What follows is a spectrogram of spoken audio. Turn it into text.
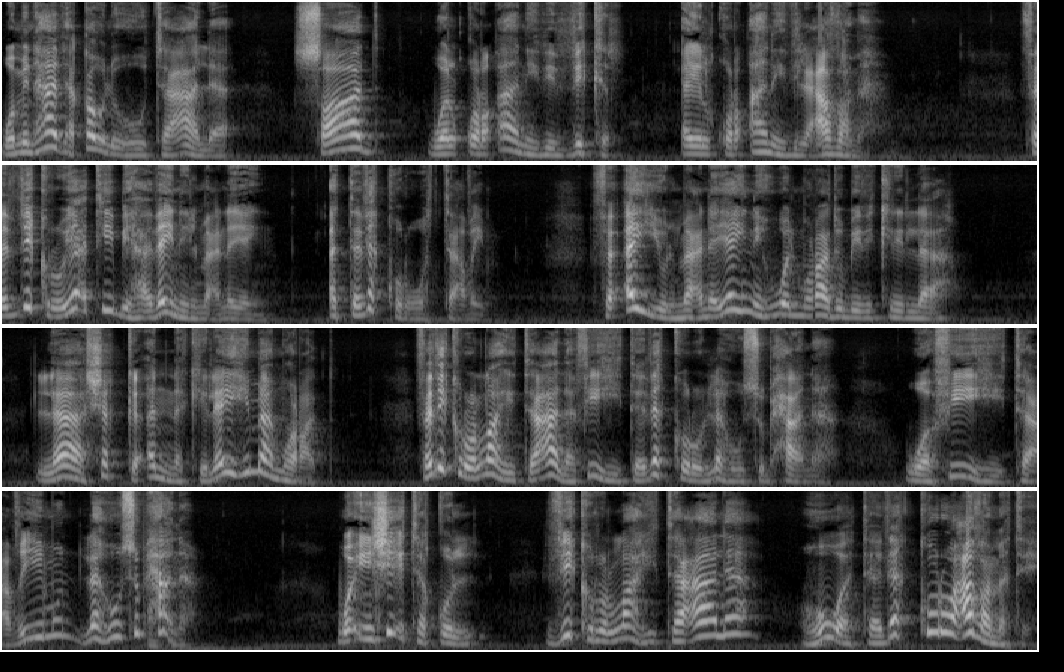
ومن هذا قوله تعالى صاد والقرآن ذي الذكر أي القرآن ذي العظمة. فالذكر يأتي بهذين المعنيين التذكر والتعظيم. فأي المعنيين هو المراد بذكر الله؟ لا شك أن كليهما مراد. فذكر الله تعالى فيه تذكر له سبحانه وفيه تعظيم له سبحانه. وإن شئت قل ذكر الله تعالى هو تذكر عظمته.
